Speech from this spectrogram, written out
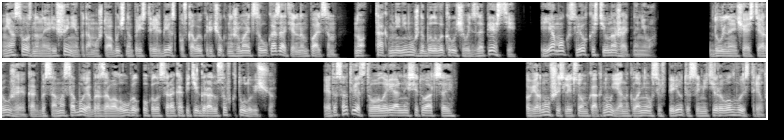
Неосознанное решение, потому что обычно при стрельбе спусковой крючок нажимается указательным пальцем, но так мне не нужно было выкручивать запястье, и я мог с легкостью нажать на него. Дульная часть оружия как бы сама собой образовала угол около 45 градусов к туловищу. Это соответствовало реальной ситуации. Повернувшись лицом к окну, я наклонился вперед и сымитировал выстрел.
